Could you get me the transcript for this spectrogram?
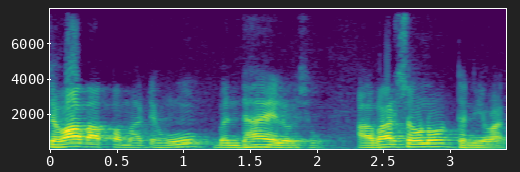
જવાબ આપવા માટે હું બંધાયેલો છું. આભાર સૌનો, ધન્યવાદ.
